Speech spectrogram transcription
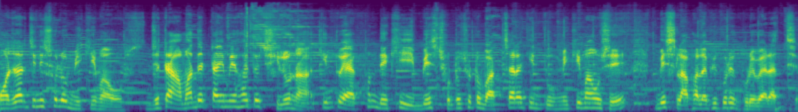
মজার জিনিস হলো মিকি মাউস, যেটা আমাদের টাইমে হয়তো ছিল না, কিন্তু এখন দেখি বেশ ছোট ছোট বাচ্চারা কিন্তু মিকি মাউসে বেশ লাফালাফি করে ঘুরে বেড়াচ্ছে।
